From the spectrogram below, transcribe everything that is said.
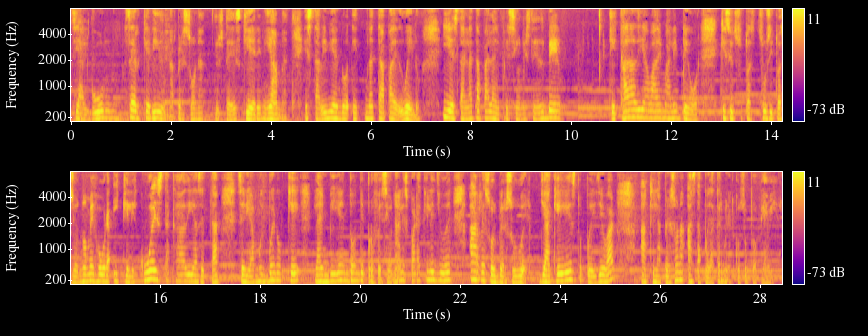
si algún ser querido, una persona que ustedes quieren y aman, está viviendo una etapa de duelo y está en la etapa de la depresión y ustedes ven que cada día va de mal en peor, que su, su, situación no mejora y que le cuesta cada día aceptar, sería muy bueno que la envíen donde profesionales para que le ayuden a resolver su duelo, ya que esto puede llevar a que la persona hasta pueda terminar con su propia vida.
